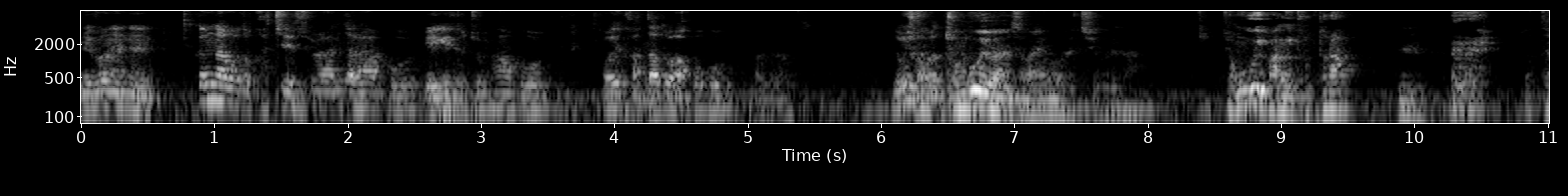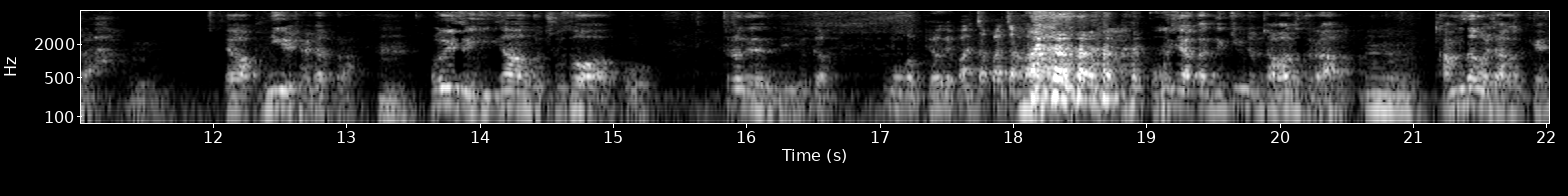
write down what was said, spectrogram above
이번에는 끝나고도 같이 술 한잔 하고 얘기도 좀 하고 어디 갔다도 와보고 맞아. 너무 정- 좋았던 전국에 가면서 많이 먹었지 우리가. 정국이 방이 좋더라. 좋더라 음. 내가 분위기를 잘 잡더라. 음. 어디서 이상한 거 주워와갖고 틀어대는데 그러니까 뭐가 벽에 반짝반짝하는 그것이 약간 느낌 좀 잡아주더라. 음. 감성을 자극해.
